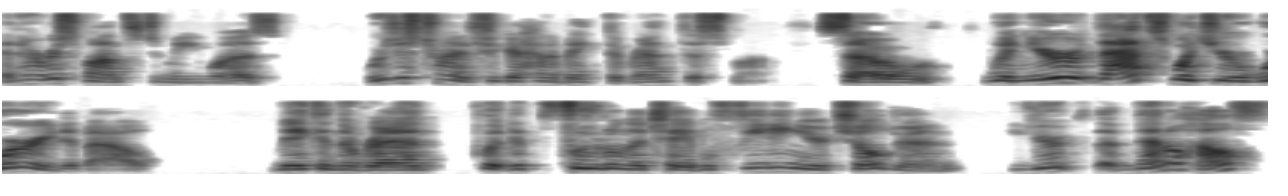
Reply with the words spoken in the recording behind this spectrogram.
And her response to me was, we're just trying to figure out how to make the rent this month. So when you're, that's what you're worried about, making the rent, putting food on the table, feeding your children, your mental health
